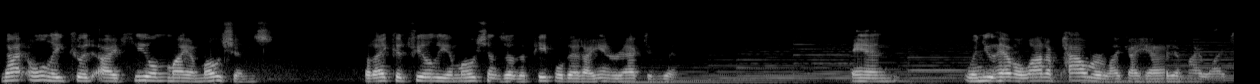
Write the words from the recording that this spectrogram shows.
not only could I feel my emotions, but I could feel the emotions of the people that I interacted with. And when you have a lot of power like I had in my life,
